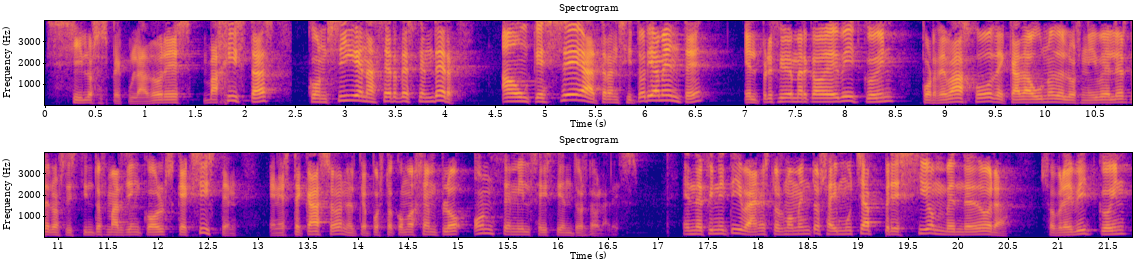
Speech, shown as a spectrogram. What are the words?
si los especuladores bajistas consiguen hacer descender, aunque sea transitoriamente, el precio de mercado de Bitcoin por debajo de cada uno de los niveles de los distintos margin calls que existen en este caso, en el que he puesto como ejemplo, 11.600 dólares. En definitiva, en estos momentos hay mucha presión vendedora sobre Bitcoin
